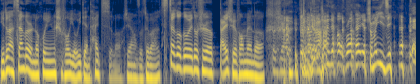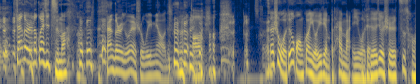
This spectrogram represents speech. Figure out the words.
一段三个人的婚姻是否有一点太挤了？这样子，对吧？在座各位都是白学方面的专家，专家，我不知道他有什么意见。三个人的关系挤吗？三个人永远是微妙的。好，但是我对皇冠有一点不太满意，我觉得就是自从。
